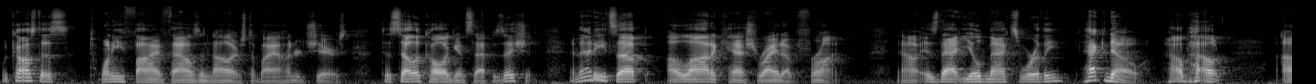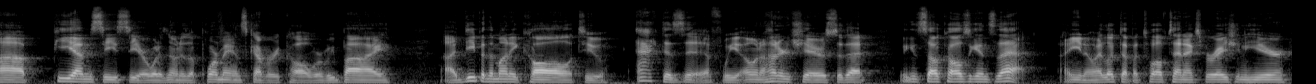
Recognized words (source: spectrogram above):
would cost us $25,000 to buy 100 shares to sell a call against that position. And that eats up a lot of cash right up front. Now, is that YieldMax worthy? Heck no. How about uh, PMCC, or what is known as a poor man's covered call, where we buy a deep in the money call to act as if we own 100 shares so that we can sell calls against that. I, you know, I looked up a 1210 expiration here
